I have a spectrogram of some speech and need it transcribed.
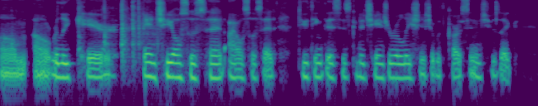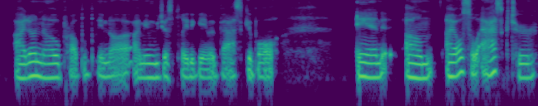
um, I don't really care. And she also said, I also said, Do you think this is going to change your relationship with Carson? And she was like, I don't know, probably not. I mean, we just played a game of basketball. And um, I also asked her,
